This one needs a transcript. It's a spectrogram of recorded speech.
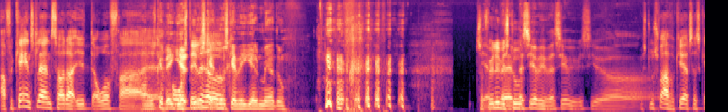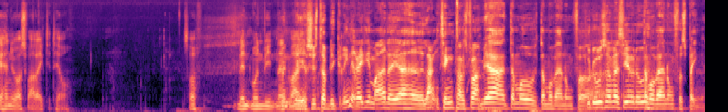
afrikansk land, så er der et over fra Og nu skal vi øh, ikke hjælpe, nu skal, nu skal vi ikke hjælpe mere, du. Selvfølgelig, Jamen, hvis, du, Hvad siger vi? Hvad siger vi? Vi siger... hvis du svarer forkert, så skal han jo også svare rigtigt herovre. Så vend mundvinen den anden Men, vej. men jeg synes, der blev grinet rigtig meget, da jeg havde lang tænkepause før. Jamen, ja, der må, der må være nogen for... Producer, hvad siger du? Der må være nogen for Spanien.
